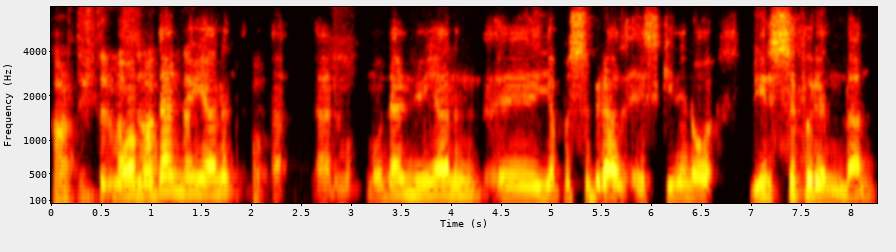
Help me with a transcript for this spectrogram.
tartıştırması Ama modern dünyanın yani mo- modern dünyanın e, yapısı biraz eskinin o bir sıfırından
